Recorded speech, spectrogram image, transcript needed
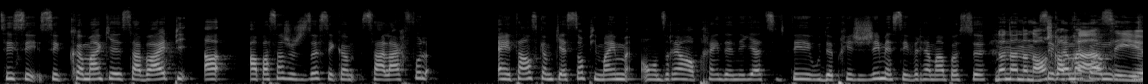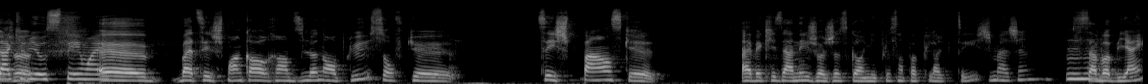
Tu sais, c'est- c'est comment que ça va être. Puis en, en passant, je veux juste dire, c'est comme, ça a l'air full intense comme question, puis même, on dirait empreint de négativité ou de préjugés, mais c'est vraiment pas ça. non, non, non, non, je vraiment comprends. comme c'est, de la je- curiosité, ouais. Euh, ben, tu sais, je suis pas encore rendue là non plus, sauf que, tu sais, je pense que avec les années, je vais juste gagner plus en popularité, j'imagine. Mhm. Ça va bien.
